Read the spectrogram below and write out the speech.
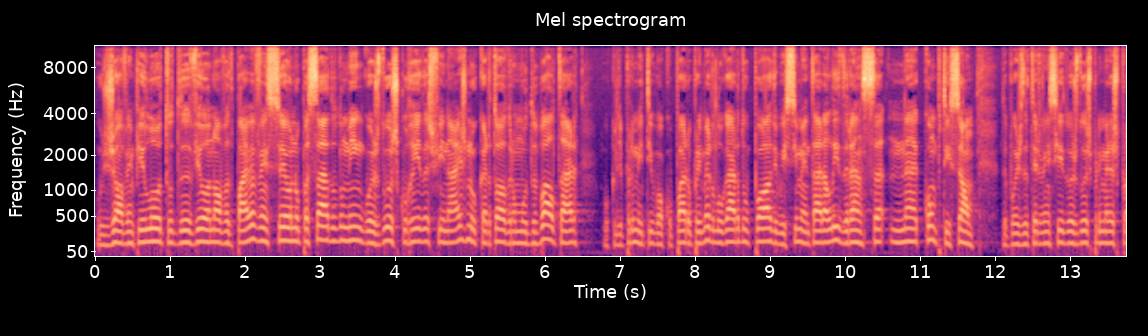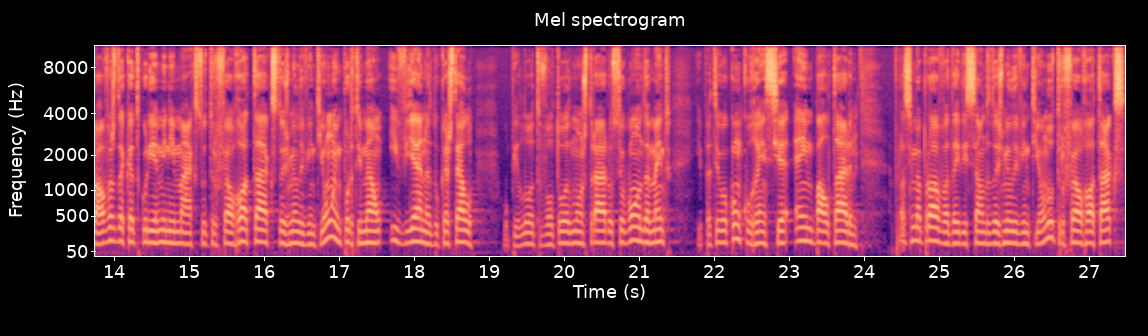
O jovem piloto de Vila Nova de Paiva venceu no passado domingo as duas corridas finais no cartódromo de Baltar, o que lhe permitiu ocupar o primeiro lugar do pódio e cimentar a liderança na competição. Depois de ter vencido as duas primeiras provas da categoria Minimax do troféu Rotax 2021 em Portimão e Viana do Castelo, o piloto voltou a demonstrar o seu bom andamento e bateu a concorrência em Baltar. A próxima prova da edição de 2021 do Troféu Rotax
